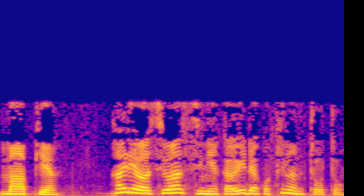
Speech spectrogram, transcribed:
mapya. Hali ya wasiwasi ni ya kawaida kwa kila mtoto,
